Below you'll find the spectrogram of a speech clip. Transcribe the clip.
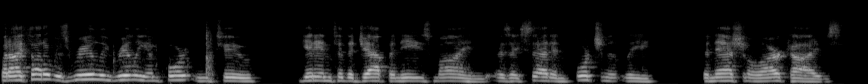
But I thought it was really, really important to get into the Japanese mind. As I said, and fortunately, the National Archives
